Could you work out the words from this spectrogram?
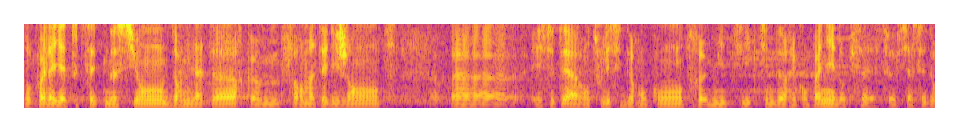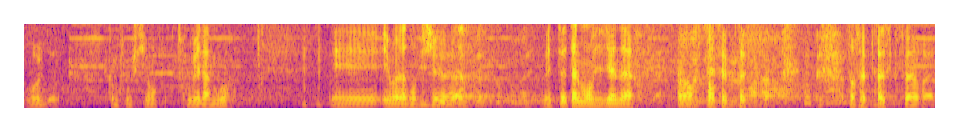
Donc voilà, il y a toute cette notion d'ordinateur comme forme intelligente. euh, et c'était avant tout les sites de rencontres, Mythic, Tinder et compagnie. Donc c'est aussi assez drôle de, comme fonction pour trouver l'amour. Et, et voilà, donc. euh, mais totalement visionnaire. Ça, en- fait presque peur. Ça en fait presque peur. ouais.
